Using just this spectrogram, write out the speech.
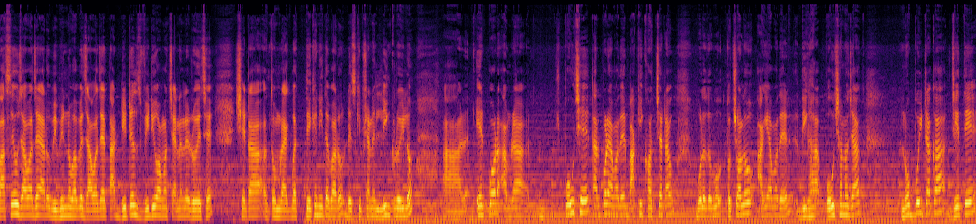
বাসেও যাওয়া যায়, আরও বিভিন্নভাবে যাওয়া যায়। তার ডিটেলস ভিডিও আমার চ্যানেলে রয়েছে। সেটা তোমরা একবার দেখে নিতে পারো ডেসক্রিপশানে লিঙ্ক রইল। আর এরপর আমরা পৌঁছে, তারপরে আমাদের বাকি খরচাটাও বলে দেবো। তো চলো, আগে আমাদের দীঘা পৌঁছানো যাক। নব্বই টাকা যেতে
